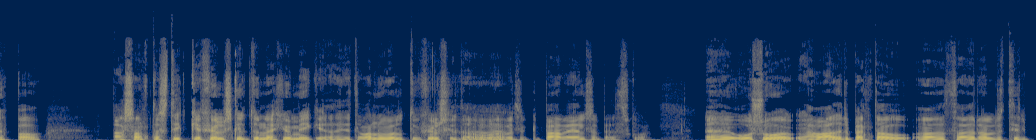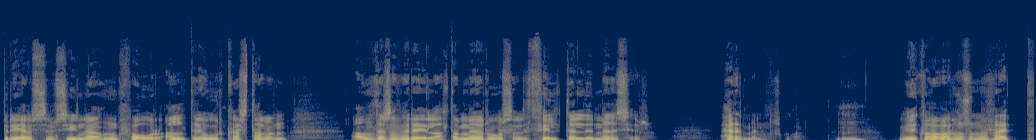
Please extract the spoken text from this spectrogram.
upp á að samt að styggja fjölskylduna ekki um mikið þetta var nú völdug fjölskylda og það var ekki bara Elisabeth sko. Uh, og svo hafa aðri bent á að það er alveg til bref sem sína að hún fór aldrei úr kastalan án þess að vera eiginlega alltaf með rosalegt fylgdælið með sér. Hermenn sko. Mm. við hvað var hún svona hrætt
